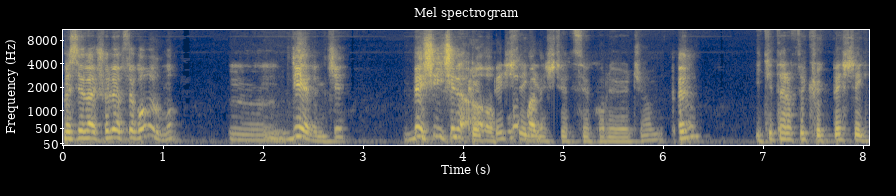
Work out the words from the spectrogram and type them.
Mesela şöyle yapsak olur mu? Hmm, diyelim ki 5'i içine alalım. Kök 5 ile genişletsek orayı hocam. Efendim? İki tarafta kök 5 ile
